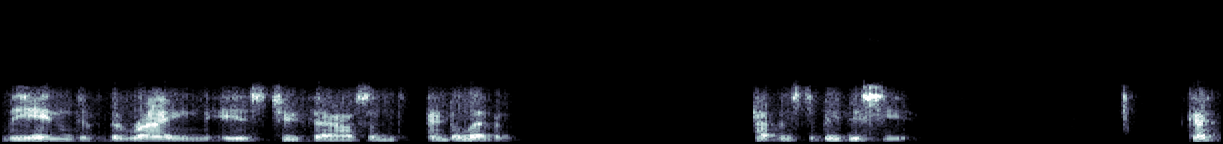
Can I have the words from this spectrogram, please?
the end of the reign is 2011. Happens to be this year. Okay?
